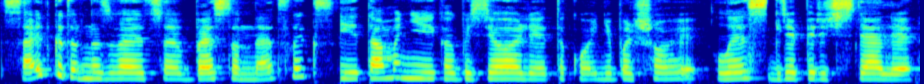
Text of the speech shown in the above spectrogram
сайт, который называется Best on Netflix, и там они как бы сделали такой небольшой лист, где перечисляли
